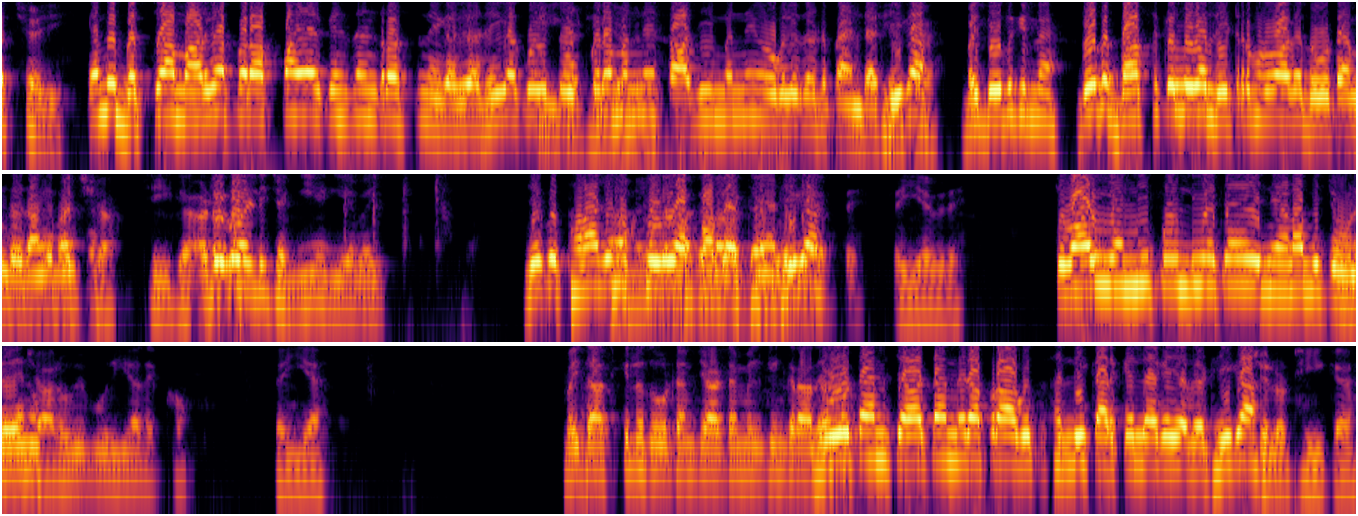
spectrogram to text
ਅੱਛਾ ਜੀ। ਕਹਿੰਦੇ ਬੱਚਾ ਮਾਰ ਗਿਆ ਪਰ ਆਪਾਂ ਯਾਰ ਕਿਸੇ ਦਾ ਇੰਟਰਸਟ ਨਹੀਂ ਕਰਦਾ ਠੀਕ ਆ? ਕੋਈ ਆ, ਟੋਕਰ ਆ ਮੰਨੇ ਤਾਜੀ ਮੰਨੇ ਅਗਲੇ ਤੇ ਡਿਪੈਂਡ ਆ ਠੀਕ ਆ? ਬਾਈ ਦੁੱਧ ਕਿੰਨਾ ਹੈ? ਦੁੱਧ 10 ਕਿਲੋ ਦਾ ਲੀਟਰ ਮਰਵਾ ਕੇ ਦੋ ਟਾਈਮ ਦੇ ਦਾਂਗੇ ਬੱਚਾ ਅੱਛਾ ਠੀਕ ਹੈ ਅਡਰ ਕੁਆਲਿਟੀ ਚੰਗੀ ਹੈਗੀ ਹੈ ਬਾਈ। ਜੇ ਕੋਈ ਥਣਾ ਚ ਨੁਕਸ ਹੋਵੇ ਆਪਾਂ ਬੈਠੇ ਆ ਠੀਕ ਆ? ਸਹੀ ਹੈ ਵੀਰੇ। ਚਵਾਈ ਇੰਨੀ ਪੋਲੀ ਆ ਚਾਹੇ ਨਿਆਣਾ ਵੀ ਚੋਲੇ ਇਹਨੂੰ। ਚਾਰੂ ਵੀ ਪੂਰੀ ਆ ਦੇਖੋ। ਸਹੀ ਆ। ਬਾਈ 10 ਕਿਲੋ ਦੋ ਟਾਈਮ ਚਾਰ ਟਾਈਮ ਮਿਲਕਿੰਗ ਕਰਾ ਦੇ। ਦੋ ਟਾਈਮ ਚਾਰ ਟਾਈਮ ਮੇਰਾ ਭਰਾ ਕੋਈ ਤਸੱਲੀ ਕਰਕੇ ਲੈ ਕੇ ਜਾਵੇ ਠੀਕ ਆ? ਚਲੋ ਠੀਕ ਹੈ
